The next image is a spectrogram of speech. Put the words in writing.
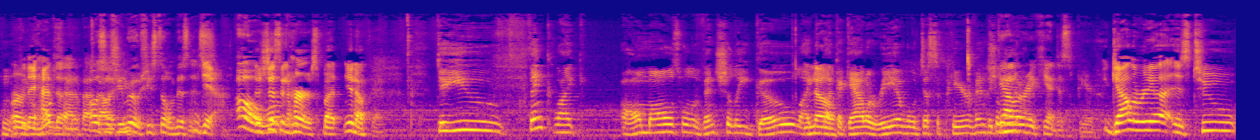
Hmm. or they Even had more sad the about Oh, so she View. moved. She's still in business. yeah Oh, it's just in hers, but you know Okay. Do you think like all malls will eventually go? Like No. like a Galleria will disappear eventually. The eventually? gallery can't disappear. Galleria is too,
